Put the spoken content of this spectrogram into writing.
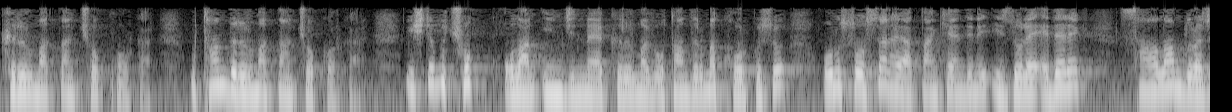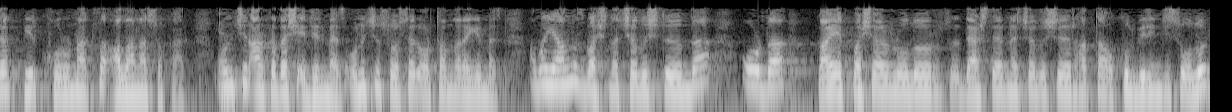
Kırılmaktan çok korkar. Utandırılmaktan çok korkar. İşte bu çok olan incinmeye, kırılma ve utandırma korkusu onu sosyal hayattan kendini izole ederek sağlam duracak bir korunaklı alana sokar. Onun için arkadaş edilmez. Onun için sosyal ortamlara girmez. Ama yalnız başına çalıştığında orada gayet başarılı olur, derslerine çalışır, hatta okul birincisi olur.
